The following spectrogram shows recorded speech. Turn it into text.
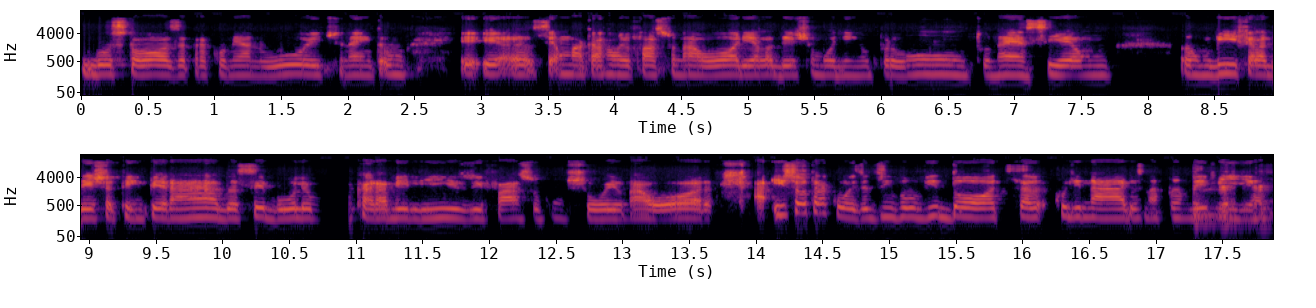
gostosa para comer à noite, né? Então, se é um macarrão eu faço na hora e ela deixa o molinho pronto, né? Se é um, um bife, ela deixa temperado, a cebola eu caramelizo e faço com shoyu na hora. Ah, isso é outra coisa, desenvolvi dotes culinários na pandemia.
